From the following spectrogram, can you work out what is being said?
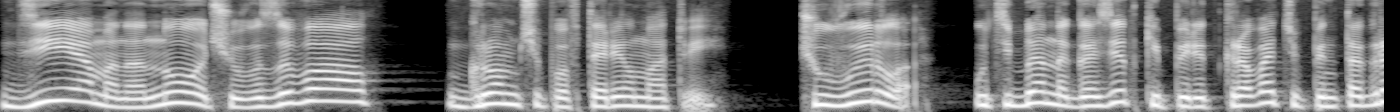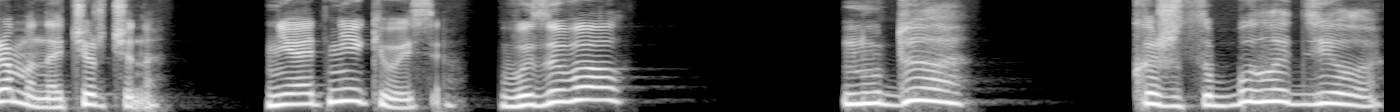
«Демона ночью вызывал!» — громче повторил Матвей. «Чувырла, у тебя на газетке перед кроватью пентаграмма начерчена. Не отнекивайся. Вызывал?» «Ну да. Кажется, было дело»,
